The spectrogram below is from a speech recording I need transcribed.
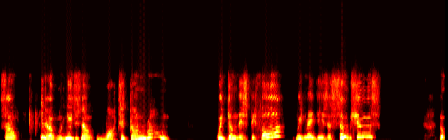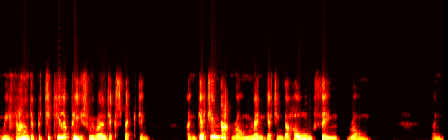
So, you know, we needed to know what had gone wrong. We'd done this before, we'd made these assumptions, but we found a particular piece we weren't expecting. And getting that wrong meant getting the whole thing wrong. And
